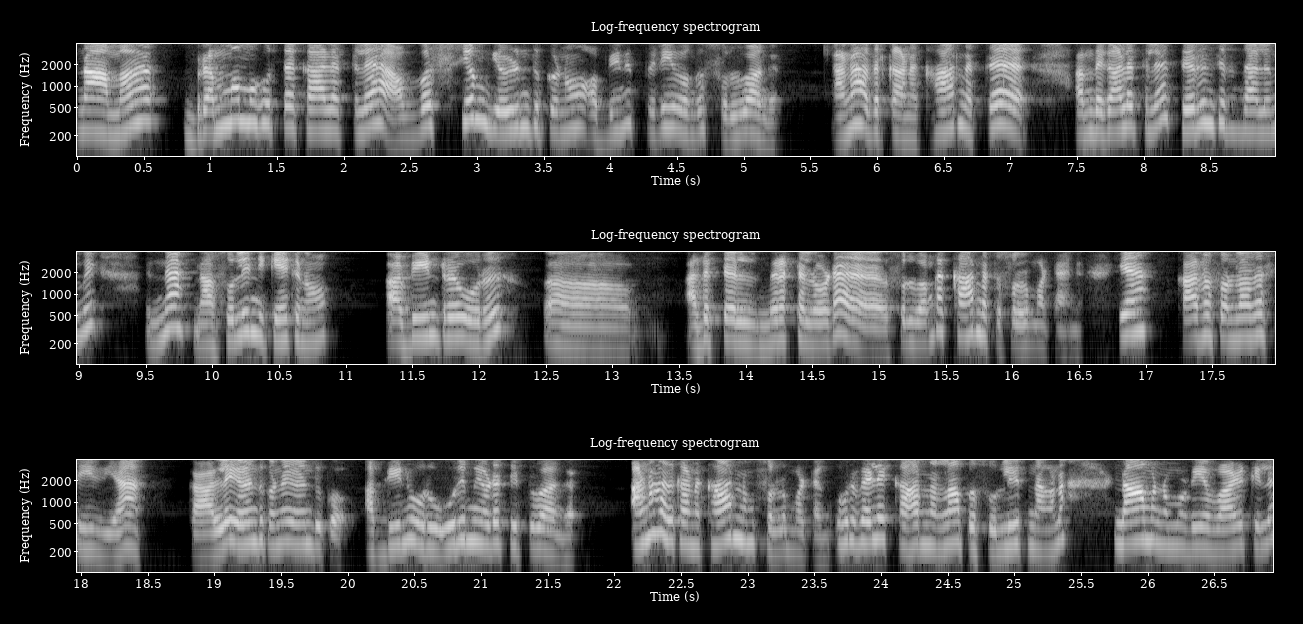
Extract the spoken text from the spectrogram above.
நாம பிரம்ம முகூர்த்த காலத்துல அவசியம் எழுந்துக்கணும் அப்படின்னு பெரியவங்க சொல்லுவாங்க. ஆனா அதற்கான காரணத்தை அந்த காலத்துல தெரிஞ்சிருந்தாலுமே என்ன? நான் சொல்லி நீ கேட்கணும் அப்படின்ற ஒரு அதட்டல் மிரட்டலோட சொல்லுவாங்க. காரணத்தை சொல்ல மாட்டாங்க. ஏன்? காரணம் சொன்னாதான் செய்வியா? காலைல எழுந்துக்கணும் எழுந்துக்கோ. அப்படின்னு ஒரு உரிமையோட திட்டுவாங்க. ஆனா அதுக்கான காரணம் சொல்ல மாட்டாங்க. ஒருவேளை காரணம்லாம் அப்ப சொல்லியிருந்தாங்கன்னா நாம நம்முடைய வாழ்க்கையில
